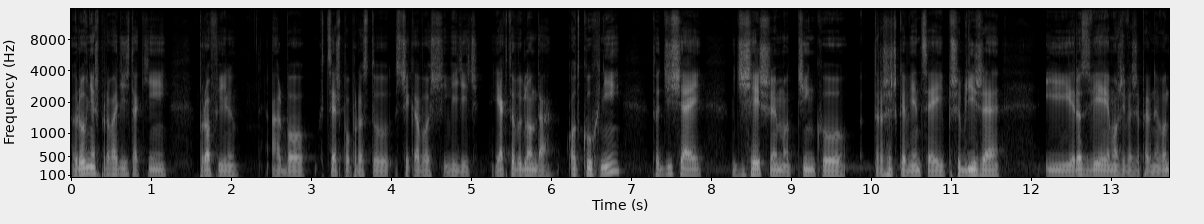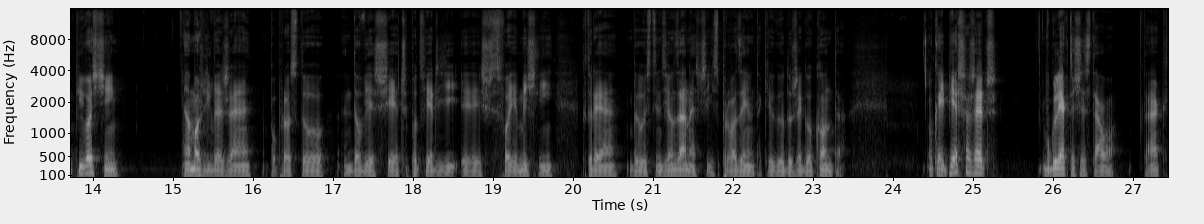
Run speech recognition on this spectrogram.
również prowadzić taki profil, albo chcesz po prostu z ciekawości wiedzieć, jak to wygląda od kuchni, to dzisiaj, w dzisiejszym odcinku, troszeczkę więcej przybliżę i rozwieję możliwe, że pewne wątpliwości, a możliwe, że po prostu dowiesz się, czy potwierdzisz swoje myśli, które były z tym związane, czyli z prowadzeniem takiego dużego konta. Ok, pierwsza rzecz, w ogóle jak to się stało, tak?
